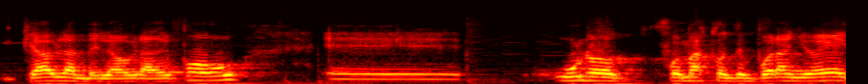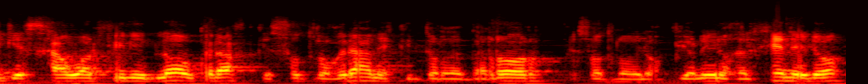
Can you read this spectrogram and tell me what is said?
y que hablan de la obra de Poe. Eh, uno fue más contemporáneo a él, que es Howard Philip Lovecraft, que es otro gran escritor de terror, es otro de los pioneros del género,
